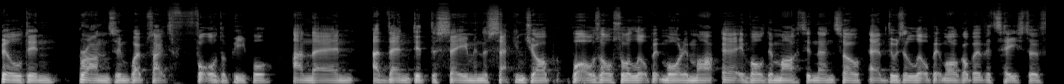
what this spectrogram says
building brands and websites for other people. And then I then did the same in the second job, but I was also a little bit more in mar- uh, involved in marketing then. So um, there was a little bit more, I got a bit of a taste of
